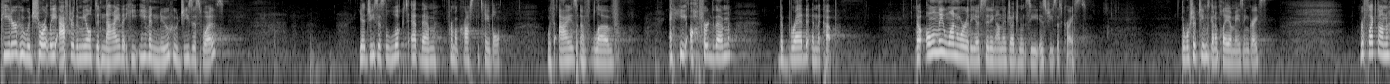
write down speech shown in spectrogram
Peter, who would shortly after the meal deny that he even knew who Jesus was. Yet Jesus looked at them from across the table with eyes of love, and he offered them the bread and the cup. The only one worthy of sitting on the judgment seat is Jesus Christ. The worship team's going to play Amazing Grace. Reflect on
